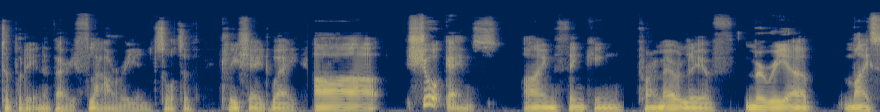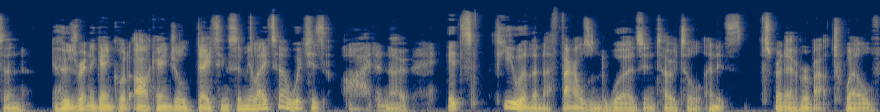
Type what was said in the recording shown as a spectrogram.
to put it in a very flowery and sort of cliched way, are short games. I'm thinking primarily of Maria Myson, who's written a game called Archangel Dating Simulator, which is, I don't know, it's fewer than a thousand words in total, and it's spread over about 12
